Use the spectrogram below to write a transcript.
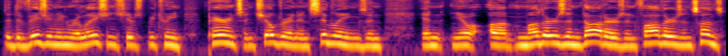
the division in relationships between parents and children and siblings and, and you know, uh, mothers and daughters and fathers and sons.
